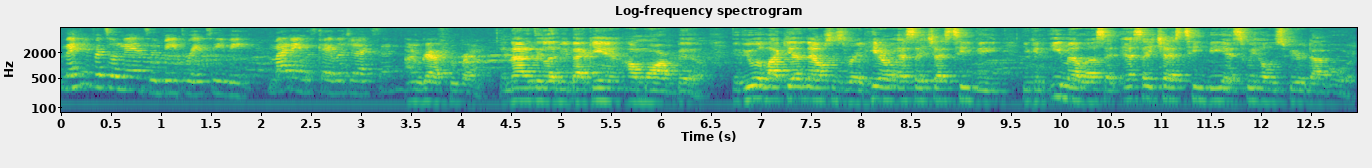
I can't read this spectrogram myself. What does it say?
Thank you for tuning in to B3 TV. My name is Kayla Jackson. I'm Grafton Brown. And now that they let me back in, I'm Marv Bell. If you would like your announcements read here on SHS TV, you can email us at shstv at sweetholyspirit.org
